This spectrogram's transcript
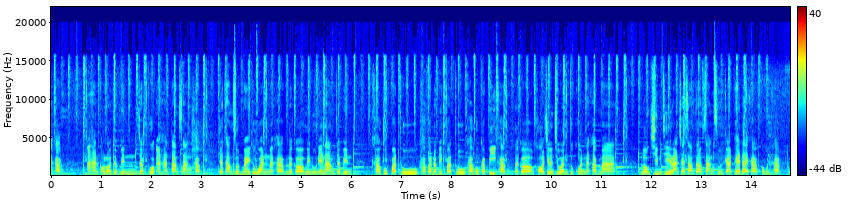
นะครับ อาหารของเราจะเป็นจำพวกอาหารตามสั่งครับ จะทำสดใหม่ทุกวันนะครับ แล้วก็เมนูแนะนำจะเป็นข้าวคลุกปลาทู ข้าวผัดน้ำพริกปลาทู ข้าวคลุกกะปิครับ แล้วก็ขอเชิญชวนทุกคนนะครับมา ลองชิมที่ร้านชายสามตามสั่งศูนย์การแพทย์ได้ครับ ขอบคุณครับ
